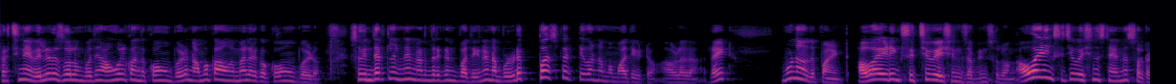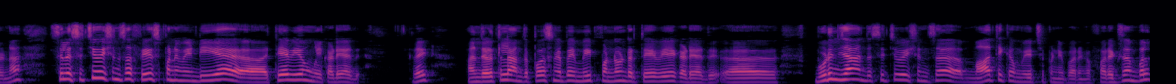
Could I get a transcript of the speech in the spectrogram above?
பிரச்சனையை வெளியிட சொல்லும்போது அவங்களுக்கும் அந்த கோவம் போயிடும். நமக்கும் அவங்க மேலே இருக்க கோவம் போயிடும். ஸோ இந்த இடத்துல என்ன நடந்திருக்குன்னு பார்த்தீங்கன்னா நம்மளோட பெர்ஸ்பெக்டிவாக நம்ம மாற்றிக்கிட்டோம் அவ்வளோதான் ரைட் மூணாவது பாயிண்ட் அவாய்டிங் சுச்சுவேஷன்ஸ் அப்படின்னு சொல்லுவாங்க. அவாய்டிங் சுச்சுவேஷன்ஸ் நான் என்ன சொல்கிறேன்னா சில சுச்சுவேஷன்ஸை ஃபேஸ் பண்ண வேண்டிய தேவையே உங்களுக்கு கிடையாது. ரைட் அந்த இடத்துல அந்த பர்சனை போய் மீட் பண்ணுன்ற தேவையே கிடையாது. முடிஞ்சால் அந்த சுச்சுவேஷன்ஸை மாற்றிக்க முயற்சி பண்ணி பாருங்க. ஃபார் எக்ஸாம்பிள்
